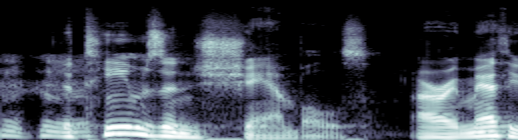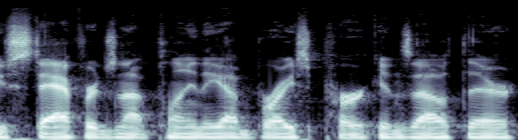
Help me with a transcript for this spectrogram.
Mm-hmm. The team's in shambles. All right, Matthew Stafford's not playing. They got Bryce Perkins out there.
